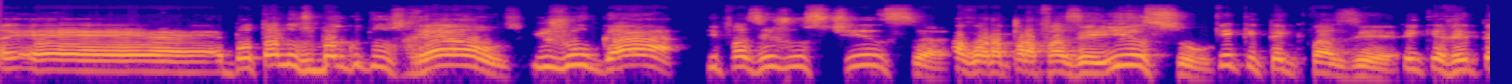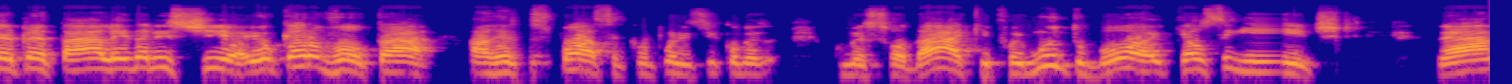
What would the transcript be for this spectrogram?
é, é, botar nos bancos dos réus e julgar e fazer justiça. Agora, para fazer isso, o que, que tem que fazer? Tem que reinterpretar a lei da anistia. Eu quero voltar à resposta que o polícia come, começou a dar, que foi muito boa, que é o seguinte: né?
